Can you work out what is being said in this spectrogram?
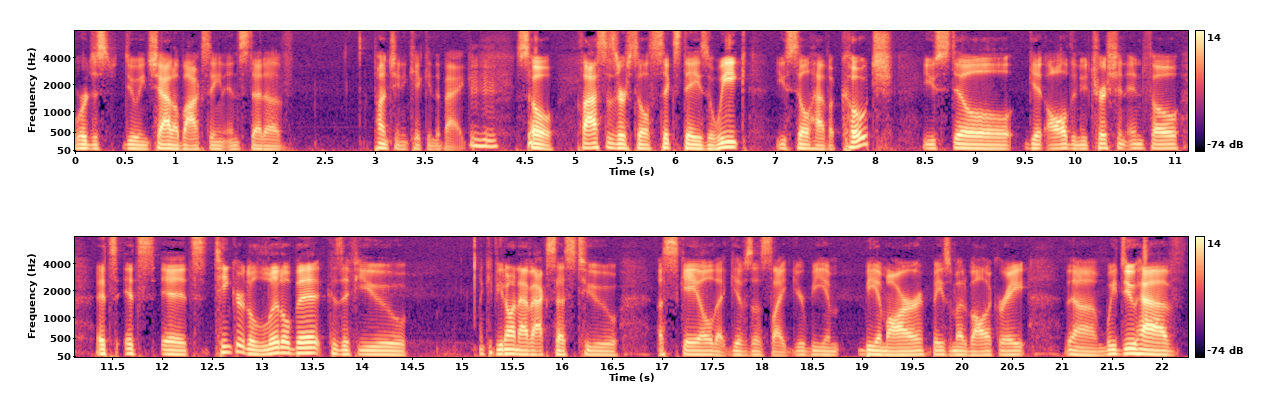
We're just doing shadow boxing instead of punching and kicking the bag. Mm-hmm. So classes are still six days a week. You still have a coach. You still get all the nutrition info. It's it's it's tinkered a little bit because if you like if you don't have access to a scale that gives us like your BM, BMR basal metabolic rate, um, we do have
